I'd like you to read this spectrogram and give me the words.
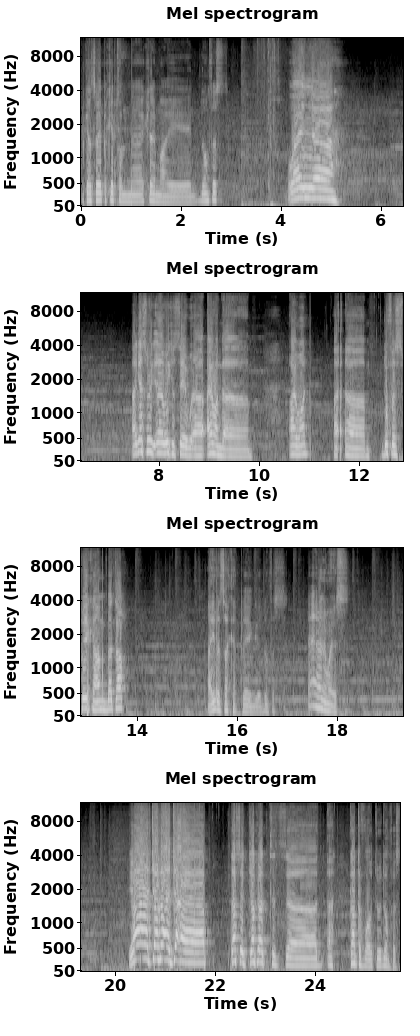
because Reaper keeps on uh, killing my Doomfist. Well, uh, I guess we uh, we can say uh, I want the I want uh, um, Doofus week I'm better. I even suck at playing uh, Doofus. Anyways. Yeah, Junkrat, uh, uh, that's a Junkrat is uh, uh, counterfort to Doomfist.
